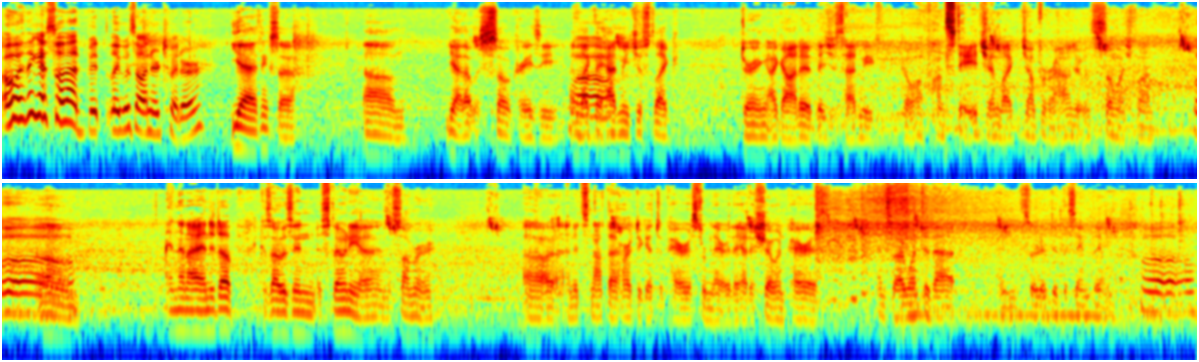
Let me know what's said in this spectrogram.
Oh, I think I saw that bit. Like, was on your Twitter? Yeah, I think so. Um, yeah, that was so crazy. And like they had me just like during I got it, they just had me go up on stage and like jump around. It was so much fun. Whoa. Um, and then I ended up because I was in Estonia in the summer, uh, and it's not that hard to get to Paris from there. They had a show in Paris, and so I went to that and sort of did the same thing. Whoa.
